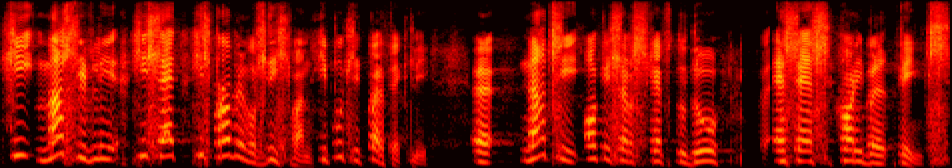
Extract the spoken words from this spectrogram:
He massively, he said, his problem was this one. He puts it perfectly. Uh, Nazi officers have to do SS horrible things.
